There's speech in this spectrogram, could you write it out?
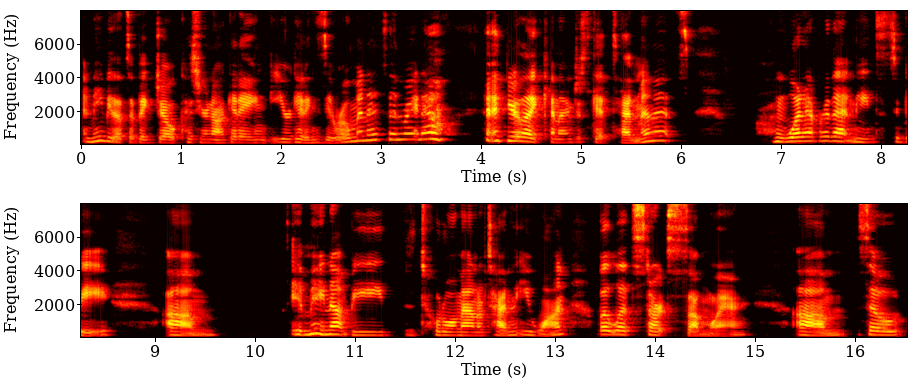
And maybe that's a big joke because you're not getting, you're getting zero minutes in right now. and you're like, can I just get 10 minutes? Whatever that needs to be. Um, it may not be the total amount of time that you want, but let's start somewhere. Um, so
